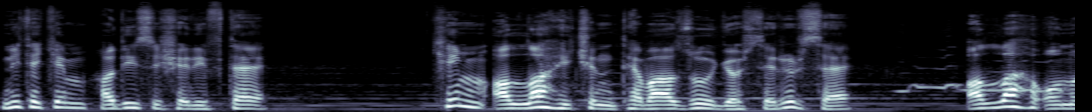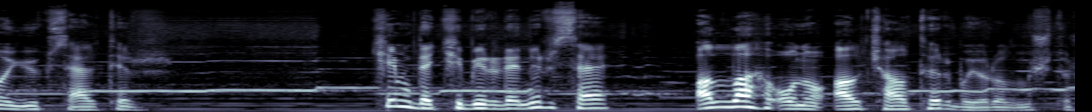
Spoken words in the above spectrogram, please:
Nitekim hadisi şerifte, kim Allah için tevazu gösterirse, Allah onu yükseltir. Kim de kibirlenirse, Allah onu alçaltır buyurulmuştur.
